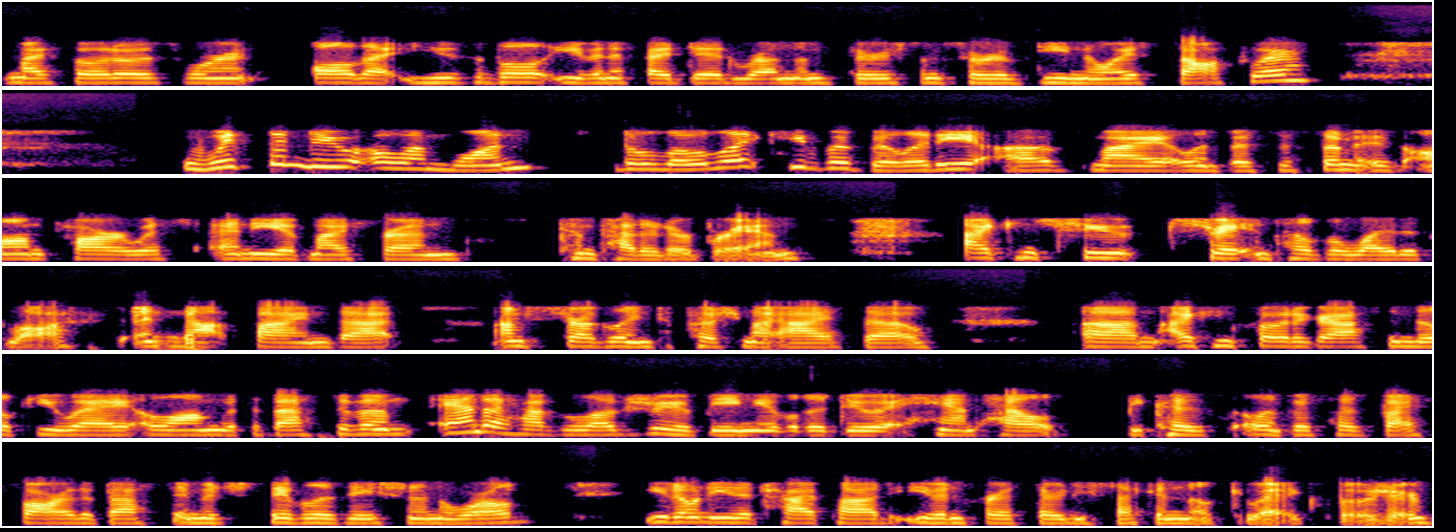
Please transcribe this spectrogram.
my photos weren't all that usable, even if I did run them through some sort of denoise software. With the new OM1, the low light capability of my Olympus system is on par with any of my friends' competitor brands. I can shoot straight until the light is lost and not find that I'm struggling to push my ISO um, I can photograph the Milky Way along with the best of them, and I have the luxury of being able to do it handheld because Olympus has by far the best image stabilization in the world. You don't need a tripod even for a 30 second Milky Way exposure.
